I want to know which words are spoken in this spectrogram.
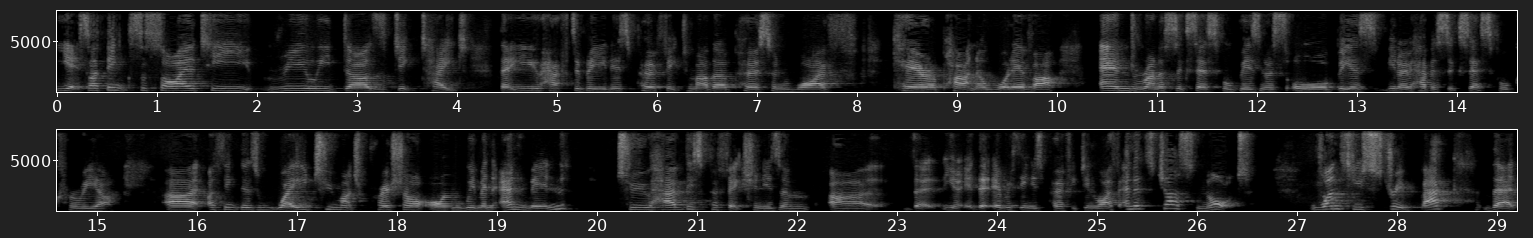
Yes, I think society really does dictate that you have to be this perfect mother, person, wife, carer, partner, whatever, and run a successful business or be a, you know, have a successful career. Uh, I think there's way too much pressure on women and men to have this perfectionism uh, that you know that everything is perfect in life, and it's just not. Once you strip back that,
